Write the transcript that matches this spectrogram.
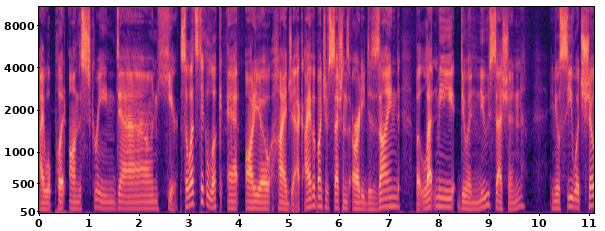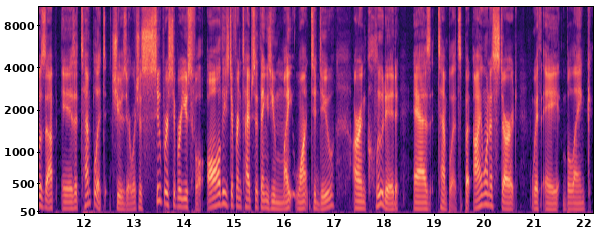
I will put on the screen down here. So let's take a look at Audio Hijack. I have a bunch of sessions already designed, but let me do a new session and you'll see what shows up is a template chooser, which is super, super useful. All these different types of things you might want to do are included as templates, but I want to start with a blank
